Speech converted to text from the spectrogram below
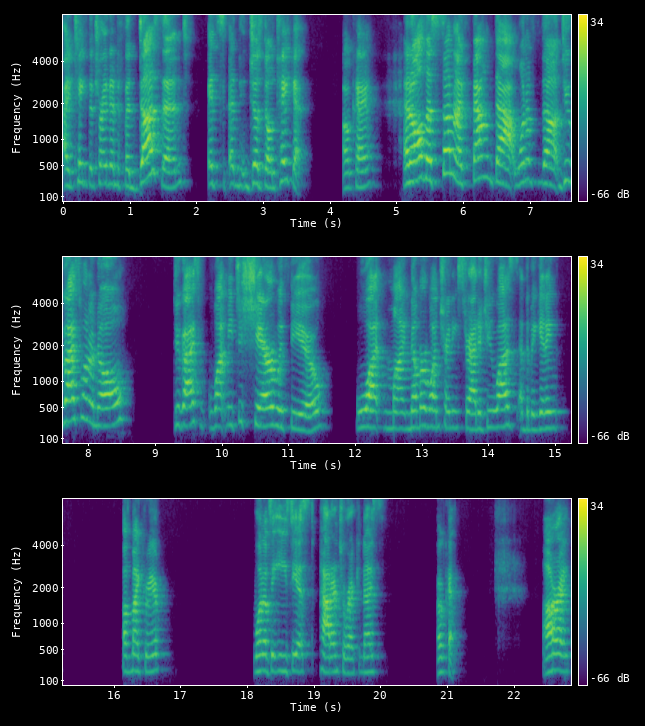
I take the trade. And if it doesn't, it's just don't take it. Okay. And all of a sudden I found that one of the, do you guys want to know? Do you guys want me to share with you what my number one trading strategy was at the beginning of my career? One of the easiest pattern to recognize. Okay. All right.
